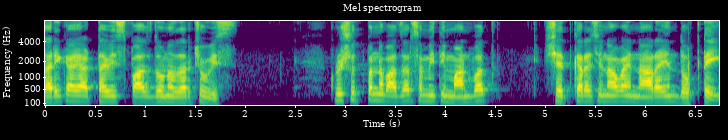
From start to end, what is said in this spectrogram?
तारीख आहे अठ्ठावीस पाच दोन हजार चोवीस. कृषी उत्पन्न बाजार समिती मानवत. शेतकऱ्याचे नाव आहे नारायण धोपटे.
